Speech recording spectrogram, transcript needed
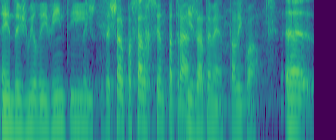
em 2020 e Deix- Deixar o passado recente para trás. exatamente, tal e qual. Uh,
